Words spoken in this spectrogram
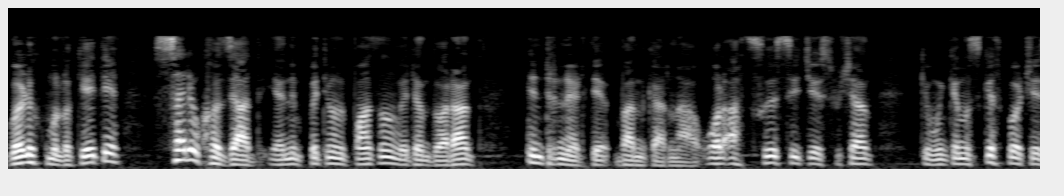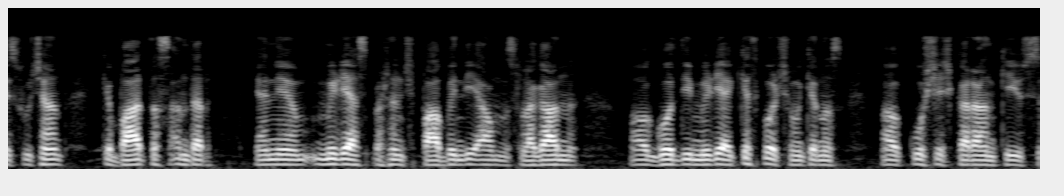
گوڑک ملک یہ ساروی کھت زیادہ یعنی پتمن پانچن ورین دوران انٹرنیٹ تہ بند کرنا اور ات ست وچان کہ ونکس کت پہ وچان کہ بھارتس اندر یعنی میڈیا پہ پابندی آم لگان گودی میڈیا کت پہ ونکس کوشش کران کہ اس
